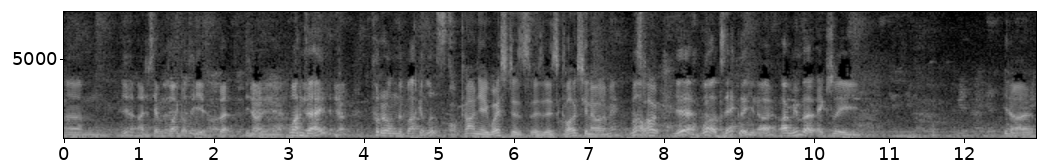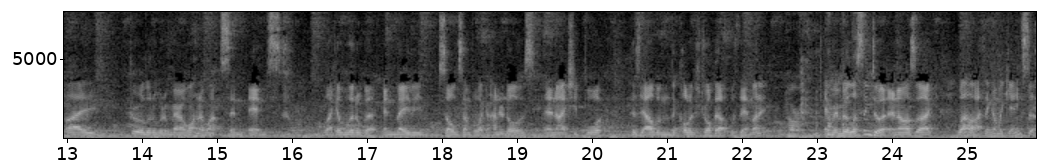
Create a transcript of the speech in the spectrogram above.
Um, yeah, I just haven't quite got there yet, but you know, one day, yeah. Put it on the bucket list. Well, Kanye West is, is, is close. You know what I mean? Well, hope. yeah, well, exactly. You know, I remember actually, you know, I grew a little bit of marijuana once, and, and like a little bit, and maybe sold some for like a hundred dollars, and I actually bought his album, The College Dropout, with that money. All right. And I remember listening to it, and I was like, "Wow, I think I'm a gangster."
